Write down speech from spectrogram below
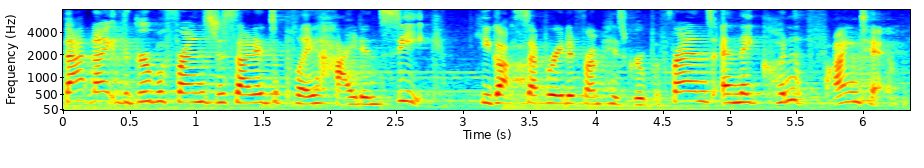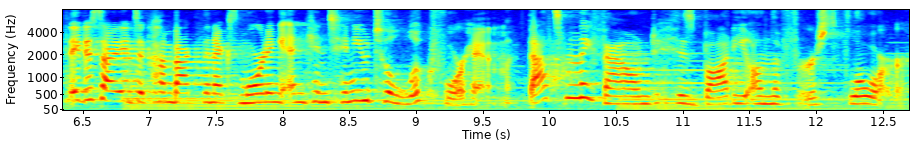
That night, the group of friends decided to play hide and seek. He got separated from his group of friends and they couldn't find him. They decided to come back the next morning and continue to look for him. That's when they found his body on the first floor.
